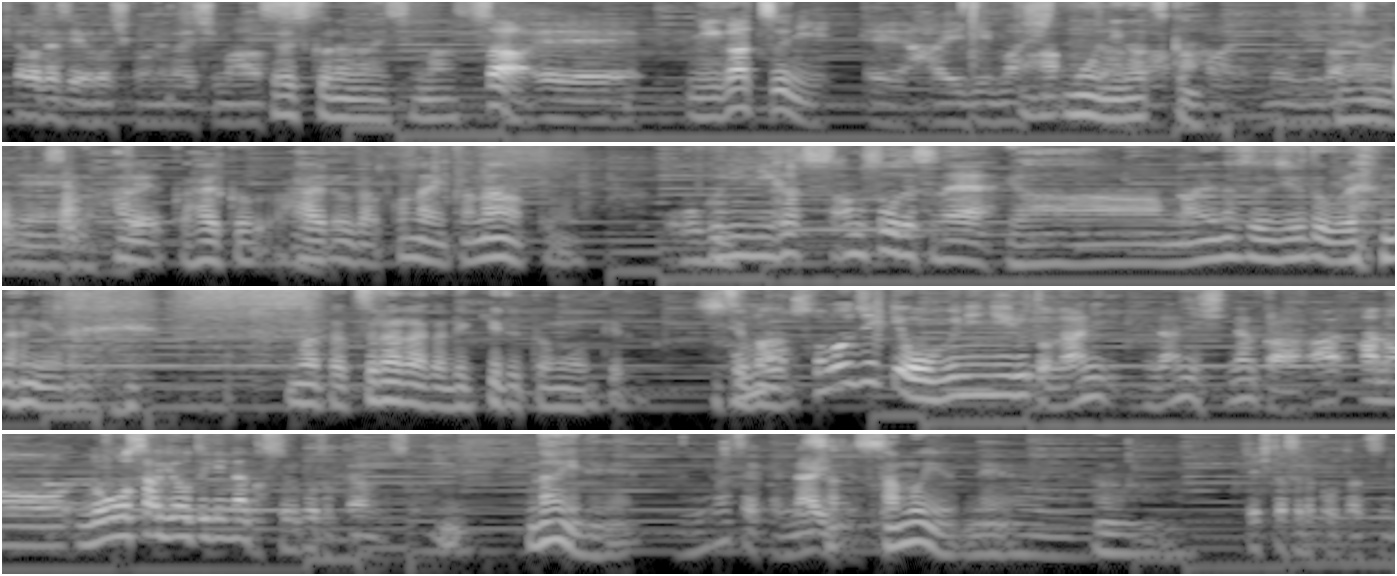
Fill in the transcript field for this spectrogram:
北川先生よろしくお願いします。よろしくお願いします。さあ、えー、2月に、えー、入りましたあもう2月か。はい、もう2月早いねにです。早く早く春が来ないかなと。思う。小国2月寒そうですね。いやーマイナス10度ぐらいになるよね。またつららができると思うけど。一その番その時期小国にいると何何しなんかああの農作業的になんかすることってあるんですか？ないね。2月はやっぱりないです寒いよね。うんうん。じゃあひたすらこたつに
